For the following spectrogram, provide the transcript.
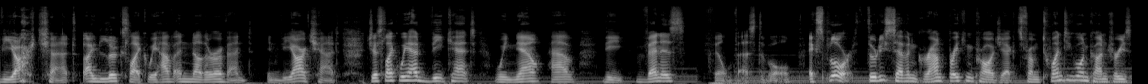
VRChat. It looks like we have another event in VRChat. Just like we had Vket, we now have the Venice Film Festival. Explore 37 groundbreaking projects from 21 countries,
